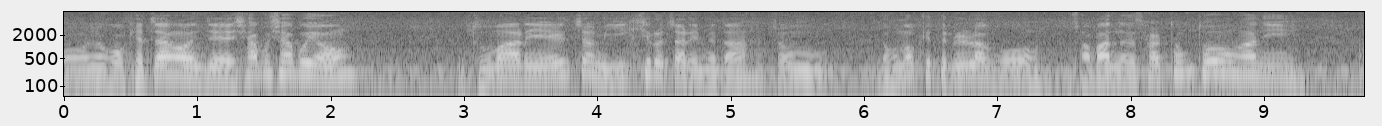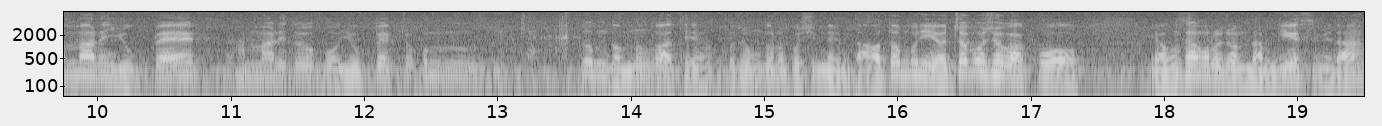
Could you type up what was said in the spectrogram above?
어, 요거 게장어 이제 샤브샤브용 두 마리 1.2kg짜리입니다. 좀 넉넉히 드리려고 잡았는데 살 통통하니 한 마리 600, 한 마리도 뭐 600 조금 조금 넘는 것 같아요. 그 정도로 보시면 됩니다. 어떤 분이 여쭤보셔갖고 영상으로 좀 남기겠습니다.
